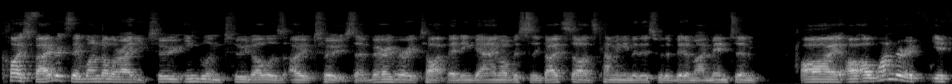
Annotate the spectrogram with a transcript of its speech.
close favourites. They're one dollar eighty two. England two dollars oh two. So very very tight betting game. Obviously, both sides coming into this with a bit of momentum. I I wonder if if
